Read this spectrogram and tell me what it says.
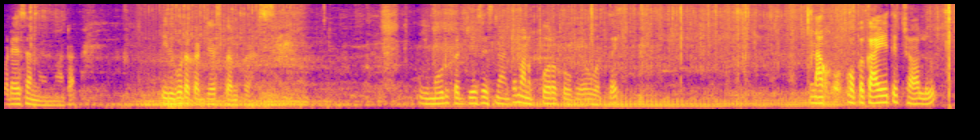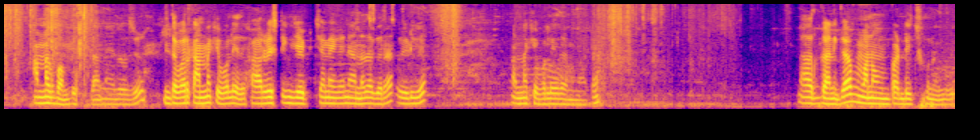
పడేసాను అనమాట ఇది కూడా కట్ చేస్తాను ఫ్రెండ్స్. ఈ మూడు కట్ చేసేసిన అంటే మనకు కూరకు ఉపయోగపడతాయి. నాకు ఒక కాయ అయితే చాలు. అన్నకు పంపిస్తాను ఈరోజు. ఇంతవరకు అన్నకి ఇవ్వలేదు. హార్వెస్టింగ్ చేయించానే కానీ అన్న దగ్గర వీడియో అన్నకి ఇవ్వలేదు అనమాట ఆర్గానిక్గా మనం పండించుకునేది.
